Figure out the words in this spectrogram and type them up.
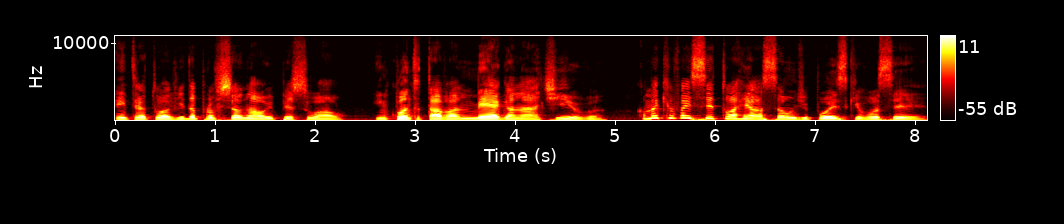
entre a tua vida profissional e pessoal enquanto estava mega na ativa, como é que vai ser tua reação depois que você,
